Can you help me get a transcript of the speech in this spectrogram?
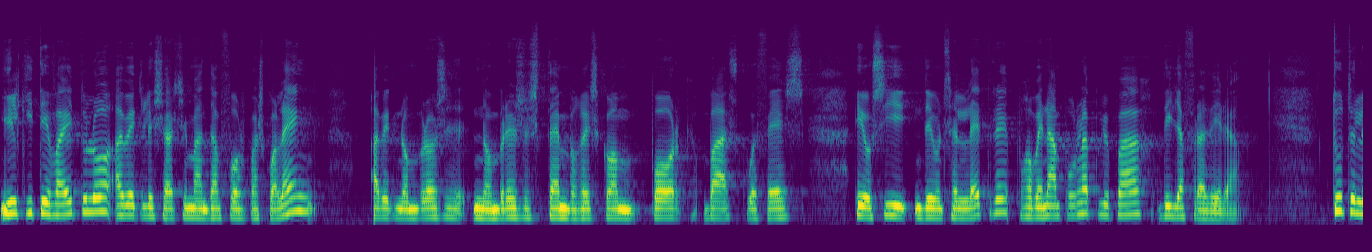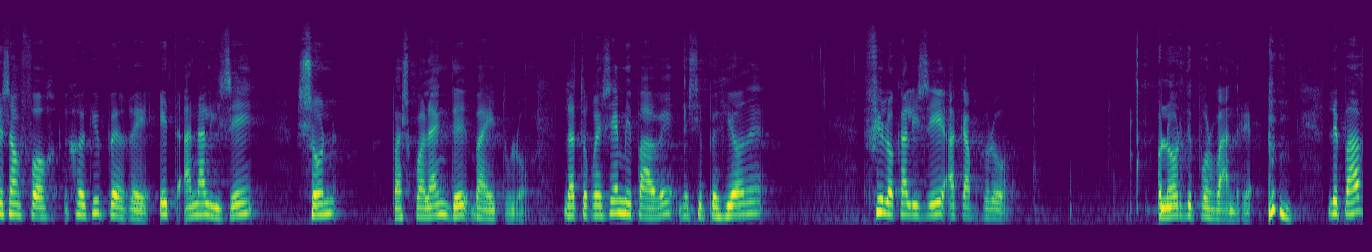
Il quittait Vaetulo avec le chargement d'amphores pasqualins, avec nombreuses, nombreuses timbres comme porc, basc ou et aussi d'une seule lettre, provenant pour la plupart d'Illa Fradera. Toutes les amphores récupérées et analysées sont pasqualins de Baetulo. La troisième épave de cette période fut localisée à Cap-Gros, au nord de Port-Vendre. L'épave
